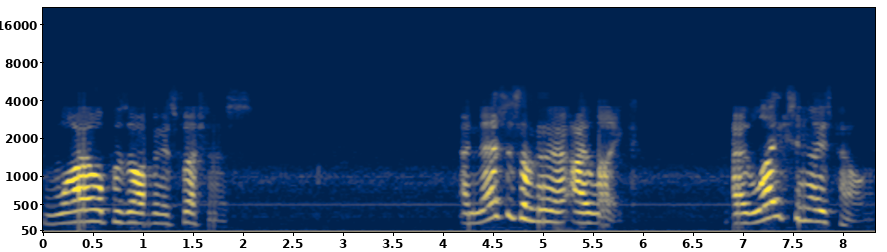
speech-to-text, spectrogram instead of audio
while preserving its freshness. And that's just something that I like. I like seeing ice powers.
